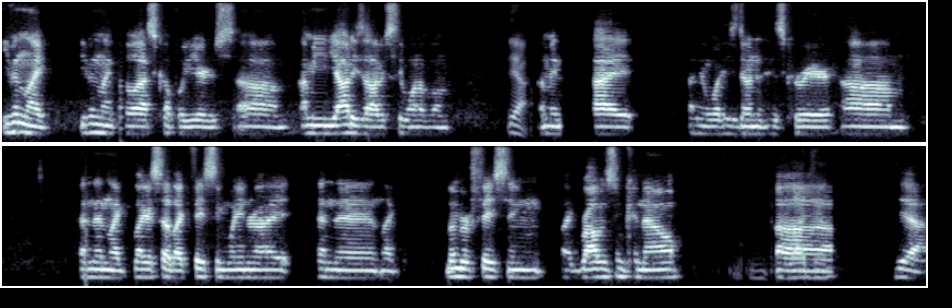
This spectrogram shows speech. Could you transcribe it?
even like even like the last couple years. Um, I mean, Yadi's obviously one of them. Yeah. I mean, I, I mean what he's done in his career. Um, and then like like I said, like facing Wainwright, and then like remember facing like Robinson Cano. Uh, yeah,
